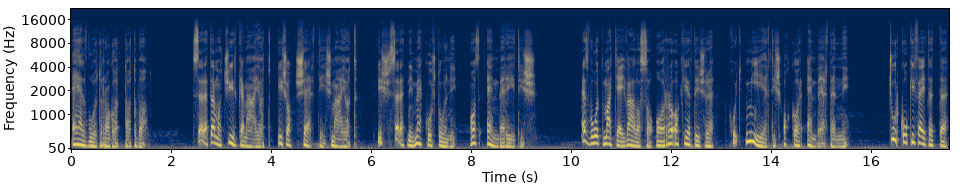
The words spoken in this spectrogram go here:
el volt ragadtatva. Szeretem a csirkemájat és a sertésmájat, és szeretném megkóstolni az emberét is. Ez volt Matyej válasza arra a kérdésre, hogy miért is akar embert tenni. Csurkó kifejtette,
